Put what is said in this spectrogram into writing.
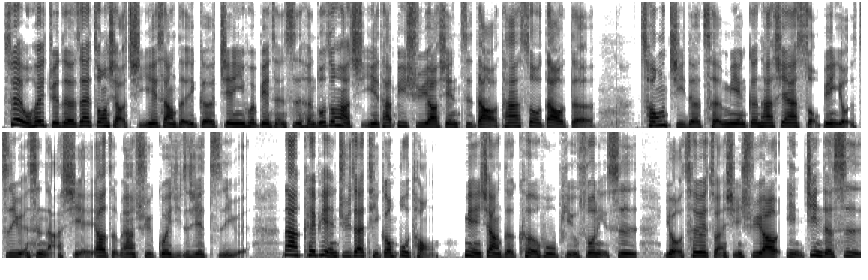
所以我会觉得在中小企业上的一个建议会变成是，很多中小企业他必须要先知道他受到的冲击的层面，跟他现在手边有的资源是哪些，要怎么样去归集这些资源。那 KPMG 在提供不同面向的客户，比如说你是有策略转型需要引进的是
